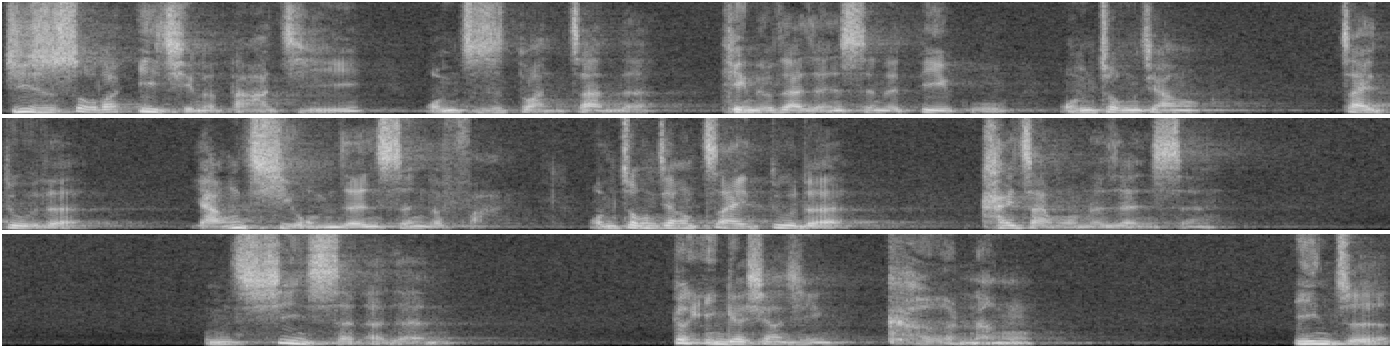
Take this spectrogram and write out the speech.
即使受到疫情的打击，我们只是短暂的停留在人生的低谷，我们终将再度的扬起我们人生的帆，我们终将再度的开展我们的人生。我们信神的人更应该相信可能，因着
